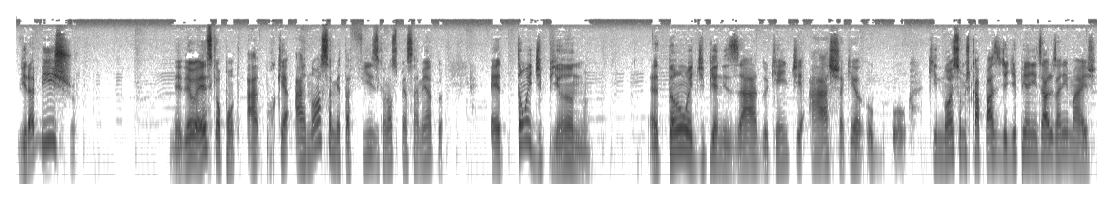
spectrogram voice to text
vira bicho. Entendeu? Esse que é o ponto. A- porque a nossa metafísica, o nosso pensamento é tão edipiano, é tão edipianizado que a gente acha que, o- que nós somos capazes de edipianizar os animais.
